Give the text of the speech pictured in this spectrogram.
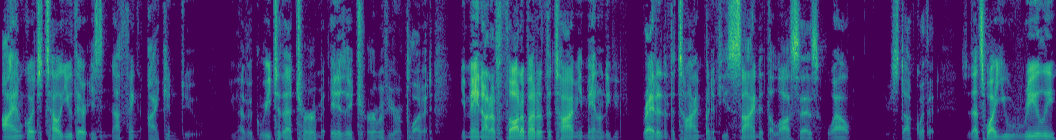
I am going to tell you there is nothing I can do. Have agreed to that term. It is a term of your employment. You may not have thought about it at the time. You may not have even read it at the time. But if you signed it, the law says, well, you're stuck with it. So that's why you really,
